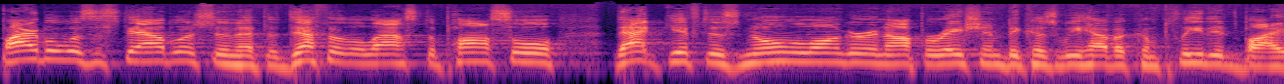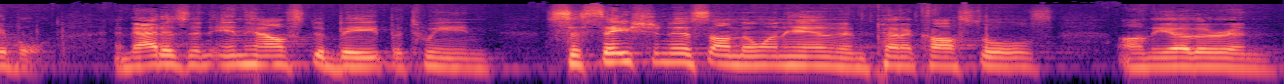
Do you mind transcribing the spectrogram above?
Bible was established and at the death of the last apostle, that gift is no longer in operation because we have a completed Bible. And that is an in house debate between cessationists on the one hand and Pentecostals on the other. And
